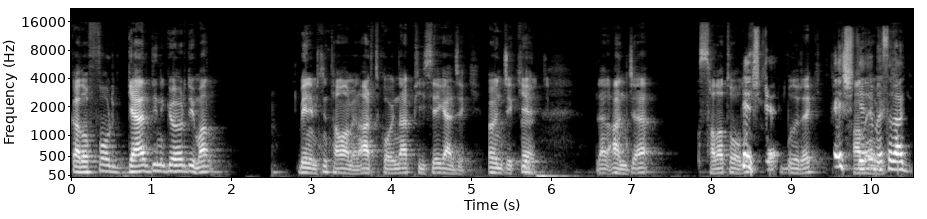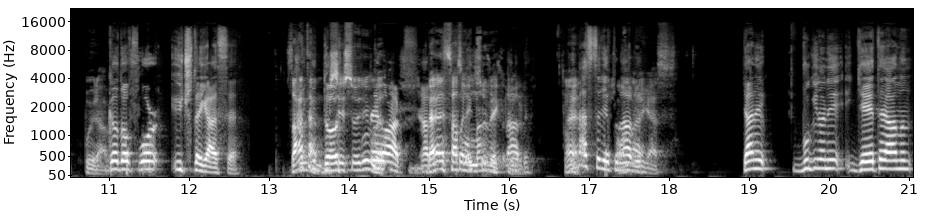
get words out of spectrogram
God of War geldiğini gördüğüm an benim için tamamen artık oyunlar PC'ye gelecek. Öncekiler Evet. anca salata olur. Keşke- Bu direkt Keşke mesela Buyur abi. God of War 3 de gelse. Zaten Çünkü bir şey söyleyeyim mi? var? Ya Ben esas onları bekliyorum. Abi. Evet. Remaster yapın Onlar abi. gelsin. Yani bugün hani GTA'nın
